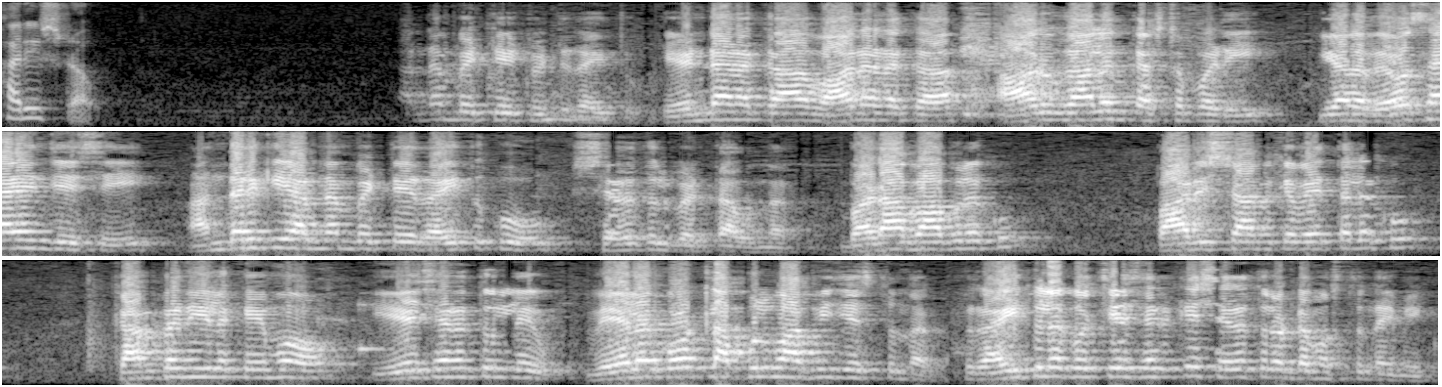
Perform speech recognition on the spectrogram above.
హరీష్ రావు. అన్నం పెట్టేటువంటి రైతు ఎండనక వాననక ఆరుగాలం కష్టపడి ఇలా వ్యవసాయం చేసి అందరికీ అన్నం పెట్టే రైతుకు షరతులు పెడతా ఉన్నారు. బడా బాబులకు పారిశ్రామికవేత్తలకు కంపెనీలకేమో ఏ షరతులు లేవు. వేల కోట్ల అప్పులు మాఫీ చేస్తున్నారు. రైతులకు వచ్చేసరికి షరతులు అడ్డం వస్తున్నాయి మీకు.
